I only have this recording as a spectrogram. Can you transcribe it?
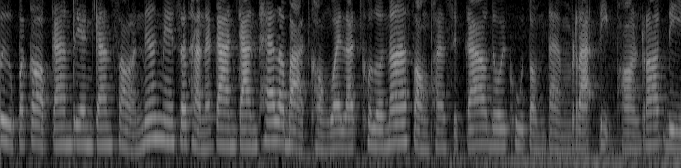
สื่อประกอบการเรียนการสอนเนื่องในสถานการณ์การแพร่ระบาดของไวรัสโคโรนา 2019 โดยครูต่อมแต้มระติพรรอดดี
